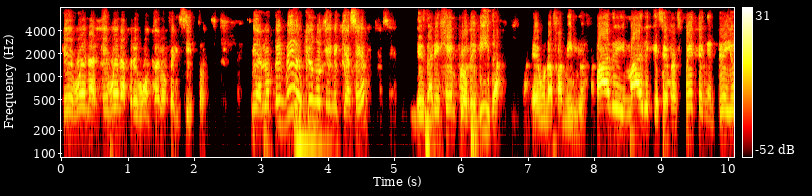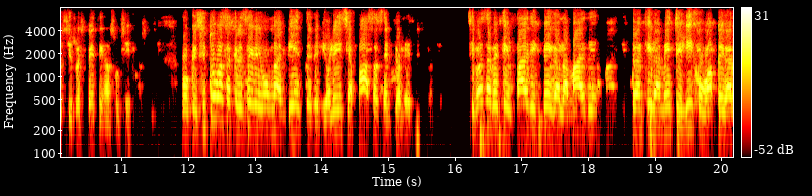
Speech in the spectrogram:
Qué buena, qué buena pregunta, lo felicito. Mira, lo primero que uno tiene que hacer es dar ejemplo de vida en una familia. Padre y madre que se respeten entre ellos y respeten a sus hijos. Porque si tú vas a crecer en un ambiente de violencia, vas a ser violento. Si vas a ver que el padre pega a la madre, tranquilamente el hijo va a pegar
